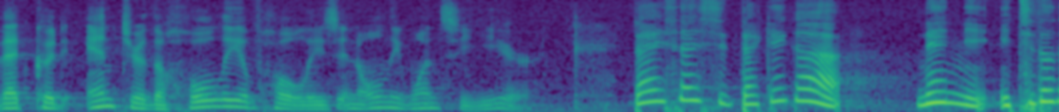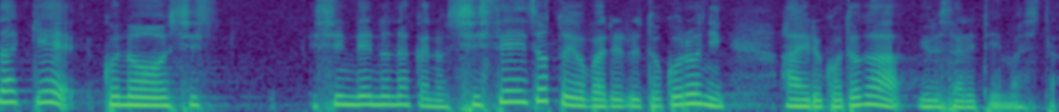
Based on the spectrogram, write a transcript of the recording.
that could enter the Holy of Holies and only once a year. 大祭司だけが年に一度だけこのし神殿の中の死聖所と呼ばれるところに入ることが許されていました。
